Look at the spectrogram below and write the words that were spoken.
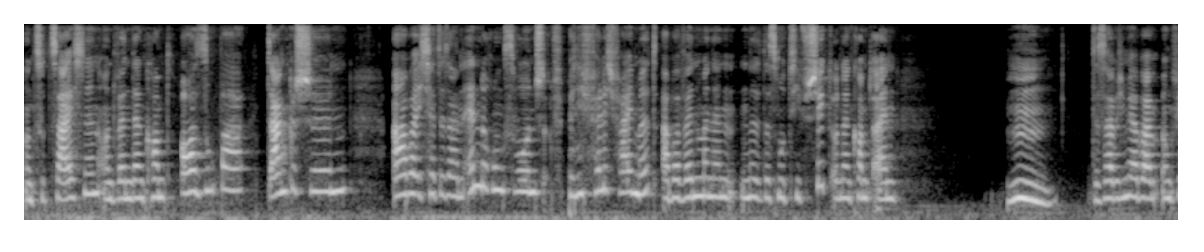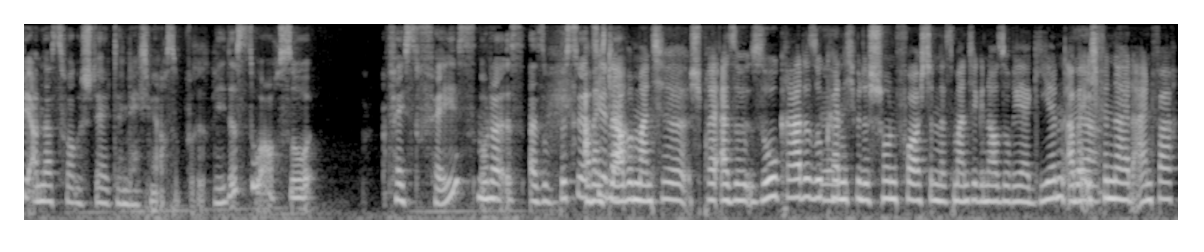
und zu zeichnen und wenn dann kommt, oh super, Dankeschön, aber ich hätte da einen Änderungswunsch, bin ich völlig fein mit, aber wenn man dann ne, das Motiv schickt und dann kommt ein, das habe ich mir aber irgendwie anders vorgestellt. Dann denke ich mir auch so, redest du auch so face to face? Oder ist, also bist du jetzt Mhm. Aber ich glaube, manche sprechen, also so gerade so kann ich mir das schon vorstellen, dass manche genauso reagieren. Aber Ja. ich finde halt einfach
